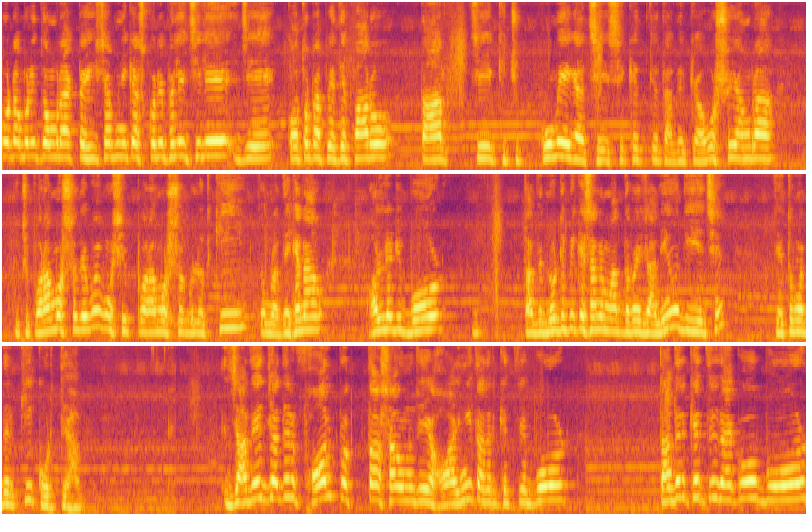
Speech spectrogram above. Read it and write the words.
মোটামুটি তোমরা একটা হিসাব নিকাশ করে ফেলেছিলে যে কতটা পেতে পারো, তার চেয়ে কিছু কমে গেছে, সেক্ষেত্রে তাদেরকে অবশ্যই আমরা কিছু পরামর্শ দেবো এবং সেই পরামর্শগুলো কি তোমরা দেখে নাও। অলরেডি বোর্ড তাদের নোটিফিকেশনের মাধ্যমে জানিয়েও দিয়েছে যে তোমাদের কি করতে হবে। যাদের যাদের ফল প্রত্যাশা অনুযায়ী হয়নি, তাদের ক্ষেত্রে বোর্ড তাদের ক্ষেত্রে দেখো বোর্ড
